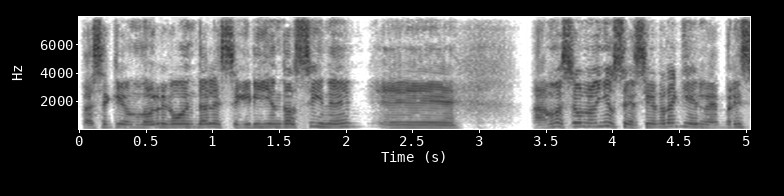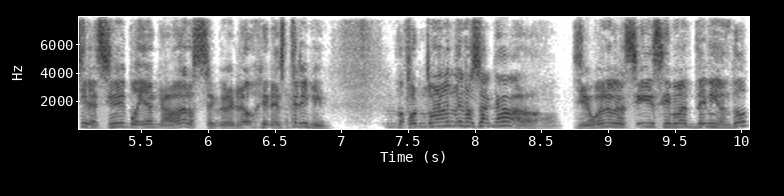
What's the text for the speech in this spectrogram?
Así que muy recomendable seguir yendo al cine. Eh, Además, hace unos años se decía que la experiencia del cine podía acabarse con el auge del streaming. Afortunadamente no se ha acabado. Y bueno que sigue, sigue manteniendo,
